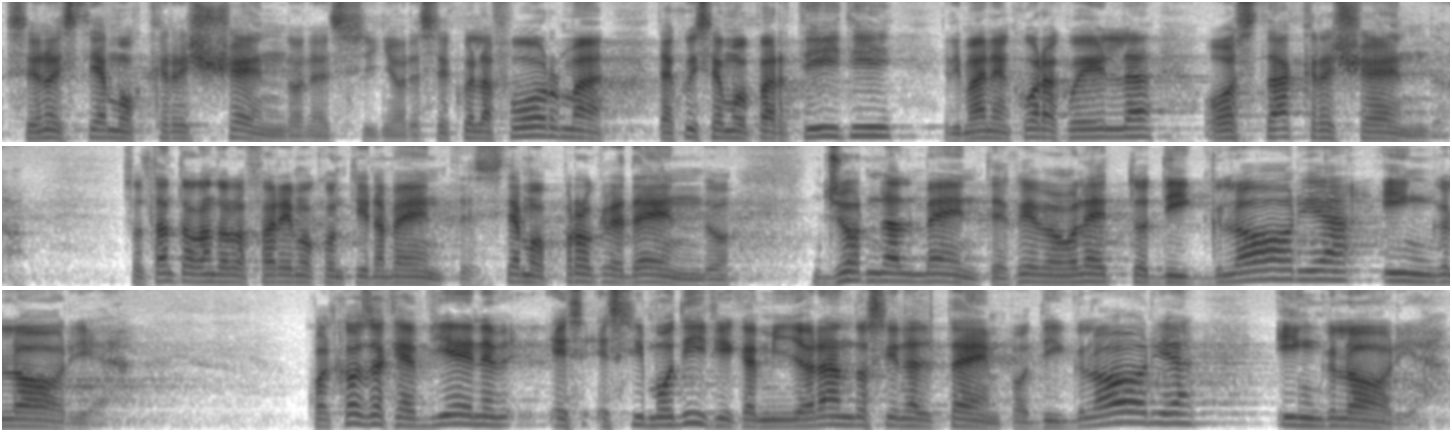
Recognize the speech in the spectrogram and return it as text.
se noi stiamo crescendo nel Signore, se quella forma da cui siamo partiti rimane ancora quella o sta crescendo. Soltanto quando lo faremo continuamente, se stiamo progredendo giornalmente, qui abbiamo letto di gloria in gloria, qualcosa che avviene e, si modifica migliorandosi nel tempo, di gloria in gloria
